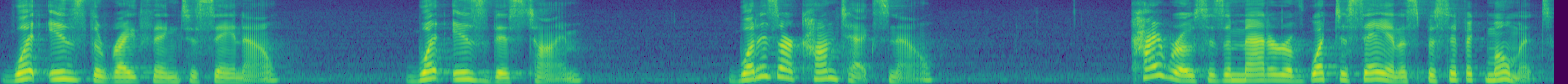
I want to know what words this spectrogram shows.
What is the right thing to say now? What is this time? What is our context now? Kairos is a matter of what to say in a specific moment.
